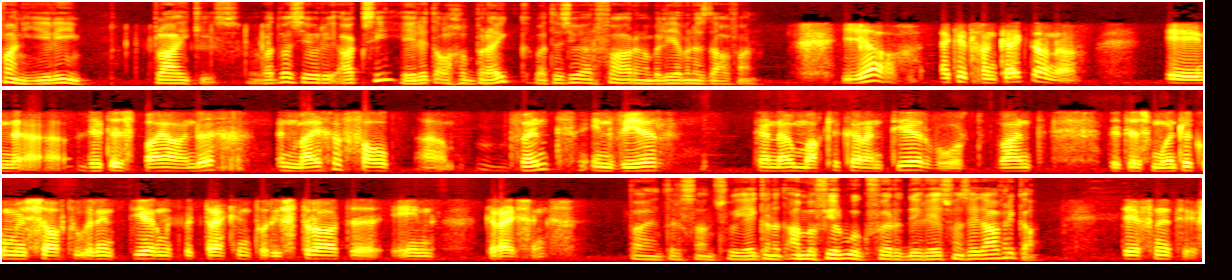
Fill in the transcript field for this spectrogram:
van hierdie plaatjies, wat was jou reaksie? Het dit al gebruik? Wat is jou ervaring en belewenis daarvan? Ja, ek het gaan kyk daarna en uh, dit is baie handig. In my geval, um, wind en weer kan nou makliker hanteer word want dit is moontlik om jouself te oriënteer met betrekking tot die strate en kruisings. Baie interessant. So jy kan dit aanbeveel ook vir die res van Suid-Afrika. Definitief.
